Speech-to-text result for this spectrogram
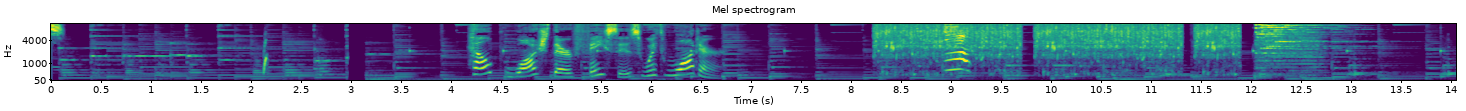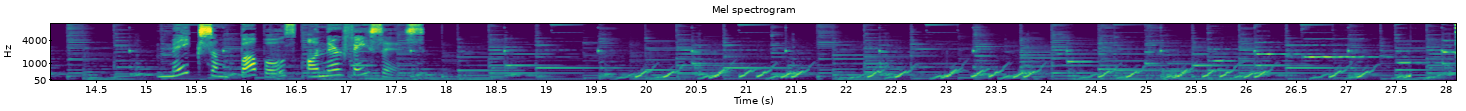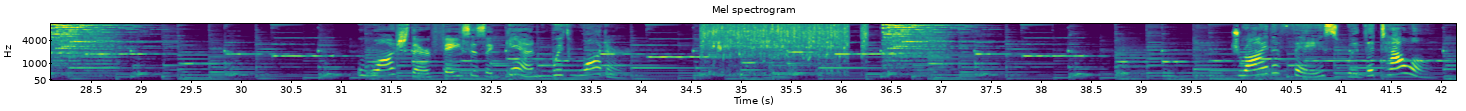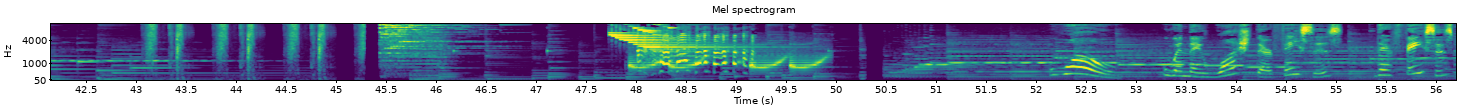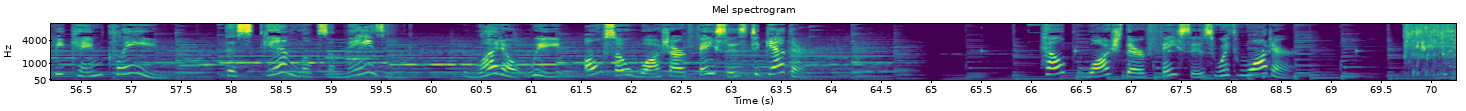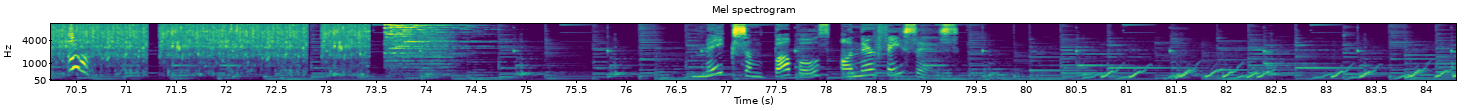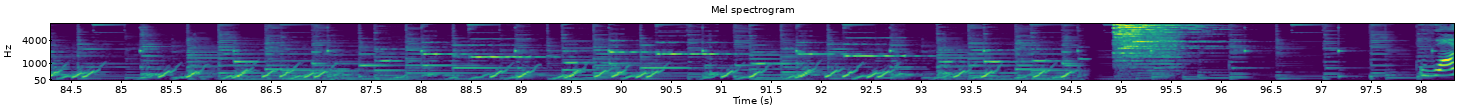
Help wash their faces with water. Make some bubbles on their faces. Wash their faces again with water. Dry the face with the towel. Whoa! When they washed their faces, their faces became clean. The skin looks amazing. Why don't we also wash our faces together? Help wash their faces with water. Make some bubbles on their faces.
